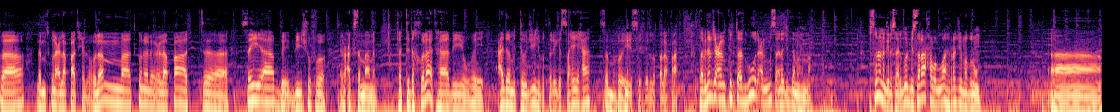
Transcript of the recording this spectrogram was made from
فلما تكون العلاقات حلوة. ولما تكون العلاقات سيئة بيشوفوا العكس تماما. فالتدخلات هذه وعدم التوجيه بالطريقة الصحيحة سبب رئيسي في الطلاقات. طيب نرجع كنت تقول عن مسألة جدا مهمة. بس خلونا نقرأ رسالة. يقول بصراحة والله الرجل مظلوم. آه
